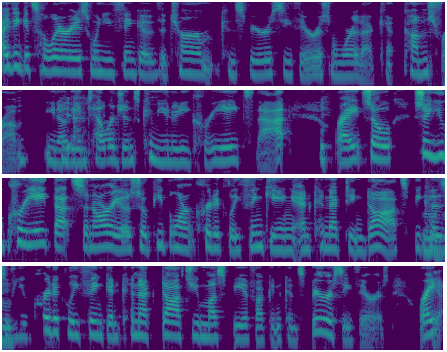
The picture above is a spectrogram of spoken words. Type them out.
I think it's hilarious when you think of the term conspiracy theorist and where that comes from. You know, yeah. the intelligence community creates that, right? So, so you create that scenario so people aren't critically thinking and connecting dots because mm-hmm. if you critically think and connect dots, you must be a fucking conspiracy theorist, right? Yeah.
